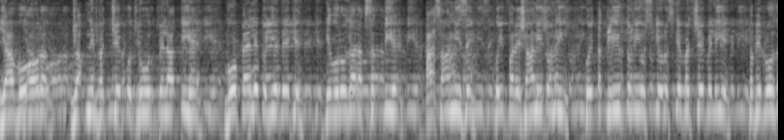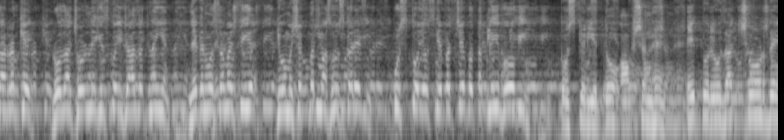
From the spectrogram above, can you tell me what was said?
या वो औरत जो अपने बच्चे को दूध पिलाती है, वो पहले तो ये देखे कि वो रोज़ा रख सकती है। आसानी से कोई परेशानी तो नहीं, कोई तकलीफ़ तो नहीं उसके और उसके बच्चे के लिए। तो फिर रोज़ा रखे, रोज़ा छोड़ने की इसको इजाज़त नहीं है। लेकिन वो समझती है कि वो मशक्क़त महसूस करेगी, उसको या उसके बच्चे को तकलीफ़ होगी। तो उसके लिए दो ऑप्शन है। एक तो रोज़ा छोड़ दे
